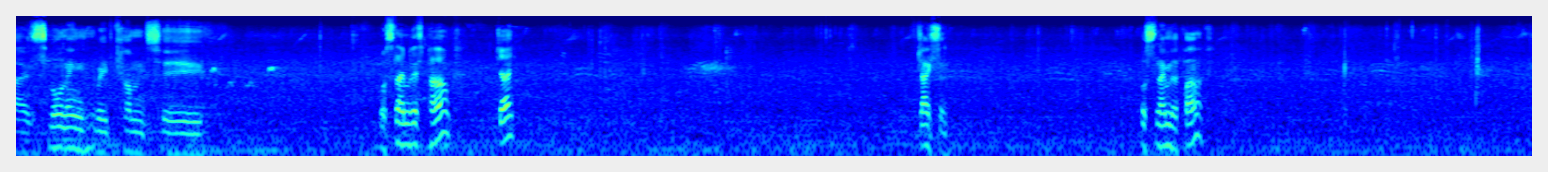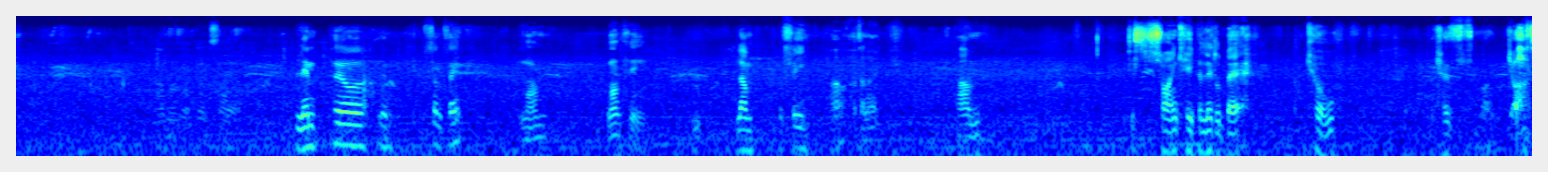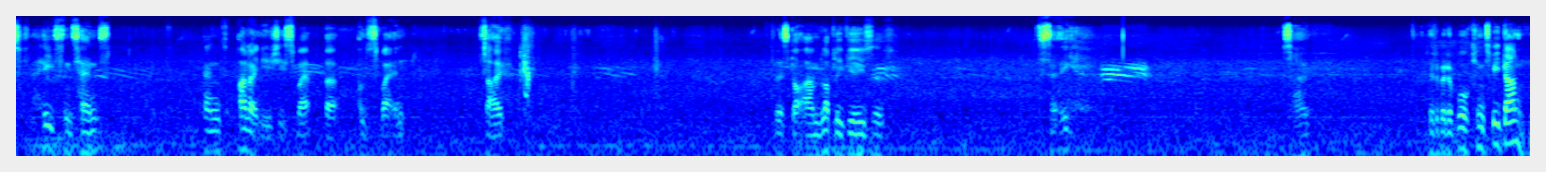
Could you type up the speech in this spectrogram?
So this morning we've come to what's the name of this park, Jay? Jason. What's the name of the park? I'm not going to say it. Limpur Lim- something? Lum, Lumpy. Lumpy I don't know. Um, just try and keep a little bit cool because my god, the heat's intense. And I don't usually sweat, but I'm sweating. So, but it's got um, lovely views of the city. So, a little bit of walking to be done.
